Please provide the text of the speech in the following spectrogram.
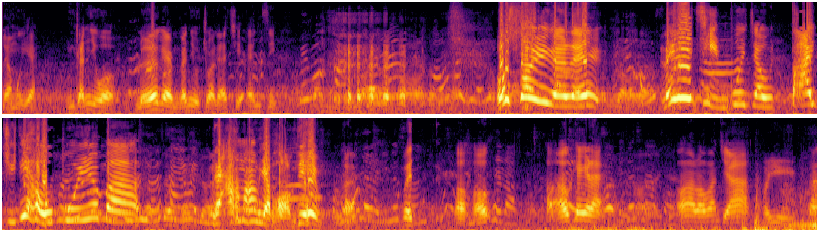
你有冇嘢？唔緊要喎，掠嘅唔緊要，再嚟一次 NG。好衰嘅你，你啲前輩就帶住啲後輩啊嘛，你啱啱入行添。喂，哦好，啊 OK 啦，好啊攞翻住啊。可以唔該。係。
